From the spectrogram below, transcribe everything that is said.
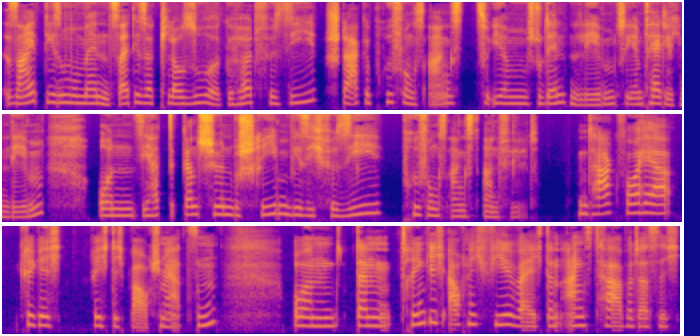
seit diesem Moment, seit dieser Klausur gehört für sie starke Prüfungsangst zu ihrem Studentenleben, zu ihrem täglichen Leben. Und sie hat ganz schön beschrieben, wie sich für sie Prüfungsangst anfühlt. Einen Tag vorher kriege ich richtig Bauchschmerzen. Und dann trinke ich auch nicht viel, weil ich dann Angst habe, dass ich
